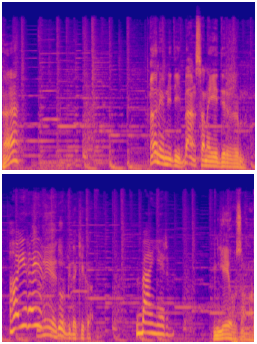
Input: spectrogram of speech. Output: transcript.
Ha? Önemli değil. Ben sana yediririm. Hayır hayır Şunu ye. Dur bir dakika. ben yerim. Ye o zaman.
